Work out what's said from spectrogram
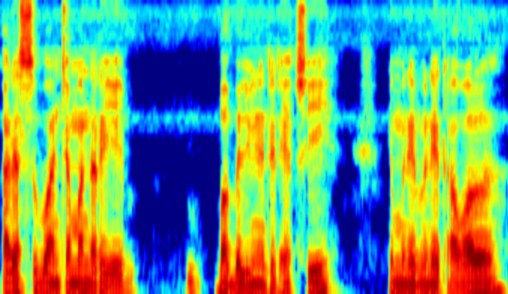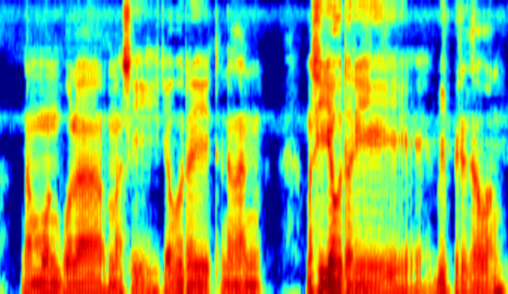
Ada sebuah ancaman dari Babel United FC Yang menit-menit awal Namun bola masih jauh dari tendangan Masih jauh dari bibir gawang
